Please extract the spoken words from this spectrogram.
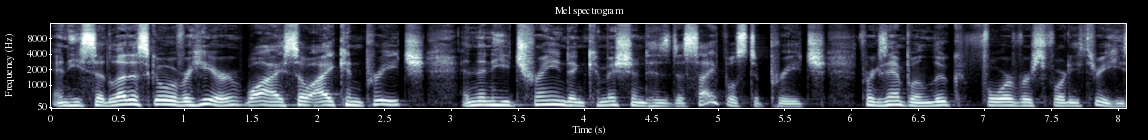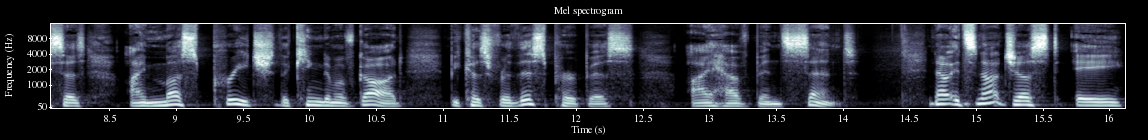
And he said, Let us go over here. Why? So I can preach. And then he trained and commissioned his disciples to preach. For example, in Luke 4, verse 43, he says, I must preach the kingdom of God because for this purpose I have been sent. Now, it's not just a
